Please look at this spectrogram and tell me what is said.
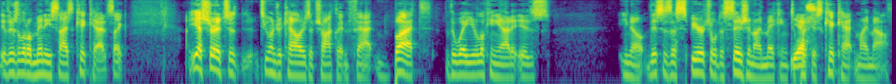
if there's a little mini sized Kit Kat, it's like, yeah, sure, it's 200 calories of chocolate and fat, but the way you're looking at it is, you know, this is a spiritual decision I'm making to yes. put this Kit Kat in my mouth.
